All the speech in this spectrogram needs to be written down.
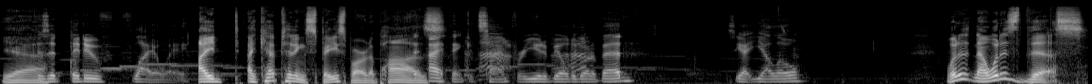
yeah. because it they do fly away. I I kept hitting spacebar to pause. I think it's time for you to be able to go to bed. So you got yellow. What is now? What is this?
